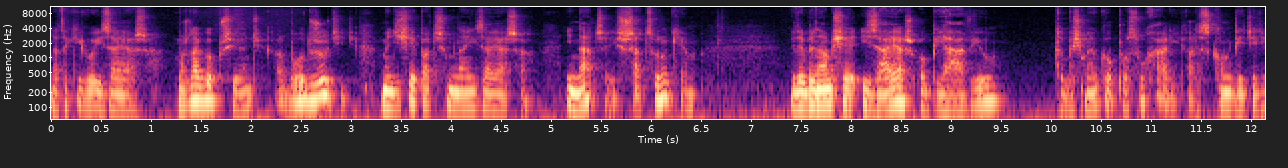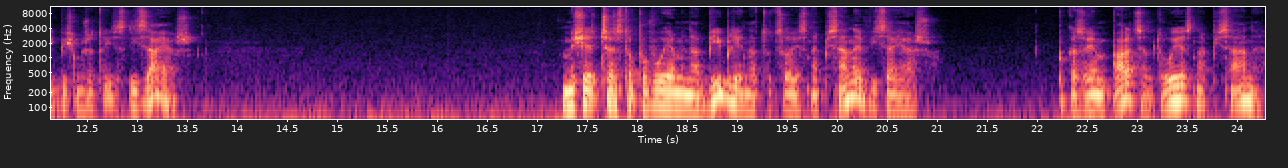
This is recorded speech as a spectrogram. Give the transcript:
na takiego Izajasza. Można go przyjąć albo odrzucić. My dzisiaj patrzymy na Izajasza inaczej, z szacunkiem. Gdyby nam się Izajasz objawił, to byśmy go posłuchali, ale skąd wiedzielibyśmy, że to jest Izajasz? My się często powołujemy na Biblię, na to, co jest napisane w Izajaszu. Pokazujemy palcem, tu jest napisane.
